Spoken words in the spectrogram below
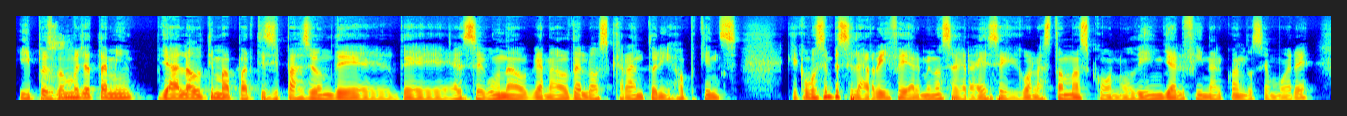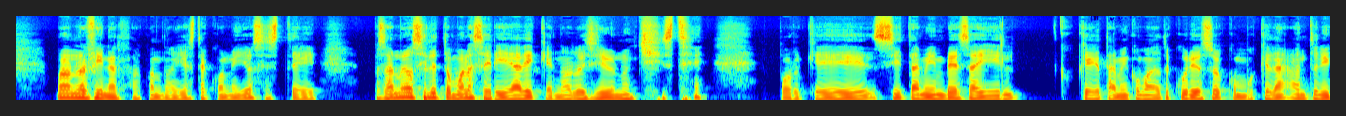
Y pues vemos ya también, ya la última participación de, de, el segundo ganador del Oscar, Anthony Hopkins, que como siempre se la rifa y al menos agradece que con las tomas con Odín ya al final, cuando se muere, bueno, no al final, cuando ya está con ellos, este, pues al menos sí le tomó la seriedad y que no lo hicieron un chiste, porque sí también ves ahí que también como dato curioso, como que Anthony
